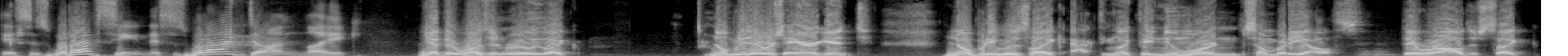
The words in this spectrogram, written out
this is what I've seen, this is what I've done. Like Yeah, there wasn't really like nobody there was arrogant. Nobody was like acting like they knew more than somebody else. Mhm. They were all just like,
